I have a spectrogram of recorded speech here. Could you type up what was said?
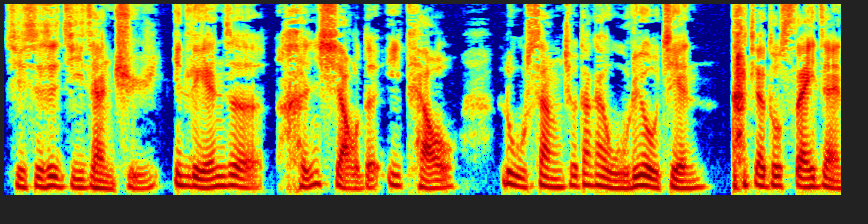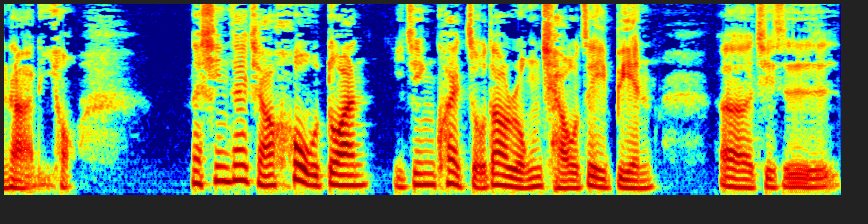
其实是基站区，一连着很小的一条。路上就大概五六间，大家都塞在那里吼。那新斋桥后端已经快走到荣桥这边，呃，其实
